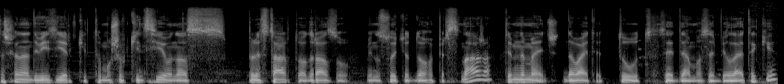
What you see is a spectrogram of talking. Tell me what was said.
лише на дві зірки, тому що в кінці у нас при старту одразу мінусують одного персонажа. Тим не менш, давайте тут зайдемо за білетики.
